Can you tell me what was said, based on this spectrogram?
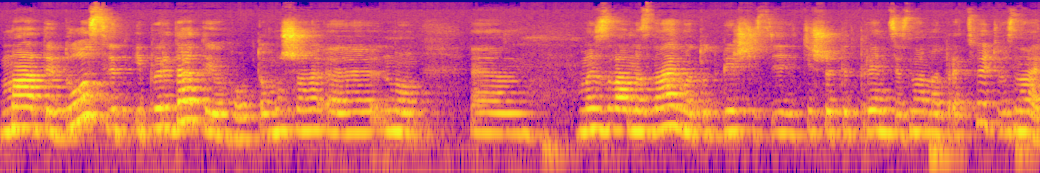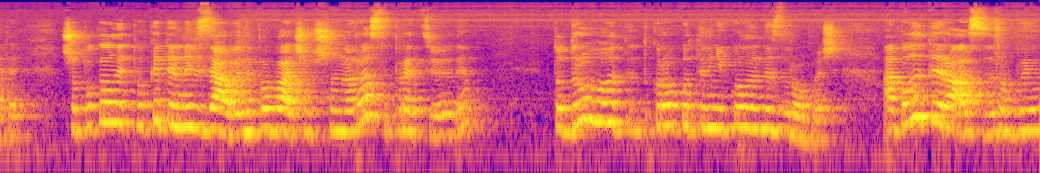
мати досвід і передати його. Тому що е, ну, ми з вами знаємо, тут більшість ті, що підприємці з нами працюють, ви знаєте, що поки, поки ти не взяв і не побачив, що на раз і працює, да? то другого кроку ти ніколи не зробиш. А коли ти раз зробив,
